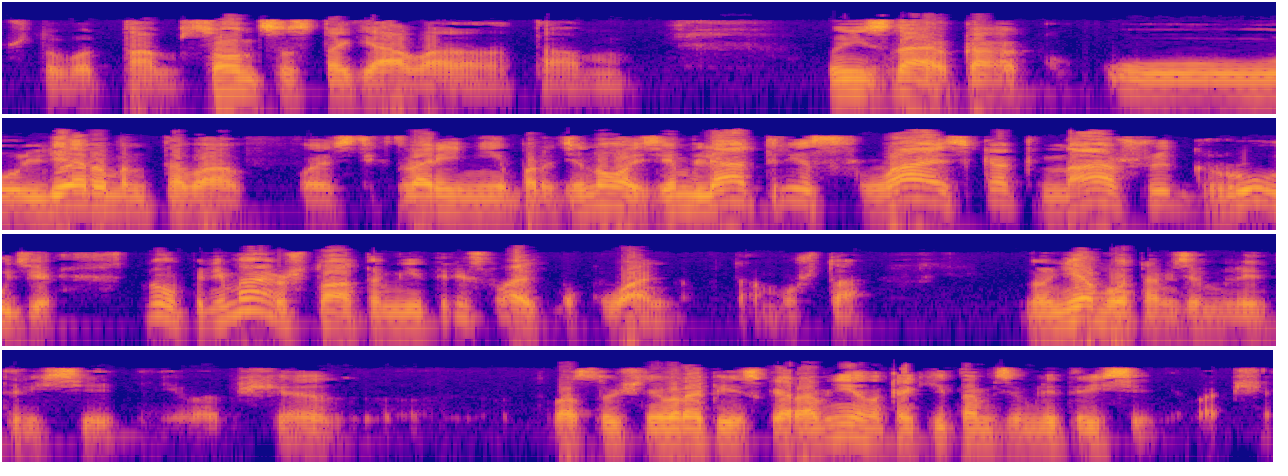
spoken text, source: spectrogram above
Что вот там солнце стояло, там, ну не знаю, как у Лермонтова в стихотворении Бородино «Земля тряслась, как наши груди». Ну, понимаю, что она там не тряслась буквально, потому что ну, не было там землетрясений. Вообще, восточноевропейская равнина, какие там землетрясения вообще.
